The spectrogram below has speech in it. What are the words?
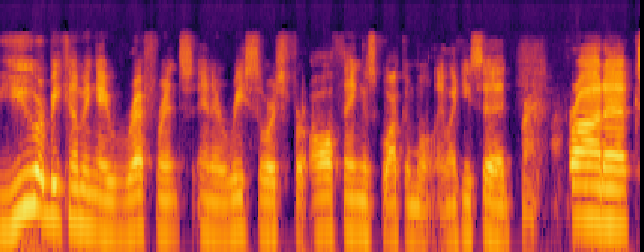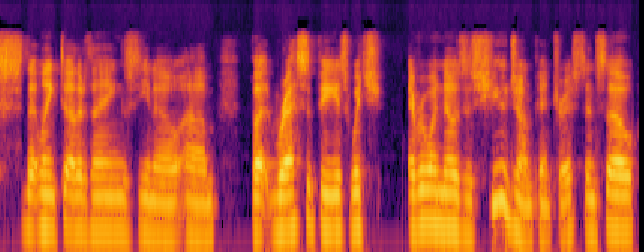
you are becoming a reference and a resource for all things guacamole like you said right. products that link to other things you know um, but recipes which everyone knows is huge on Pinterest and so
